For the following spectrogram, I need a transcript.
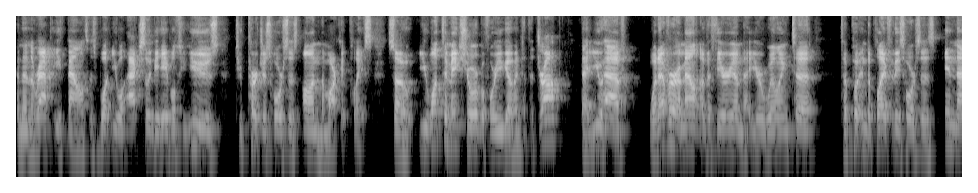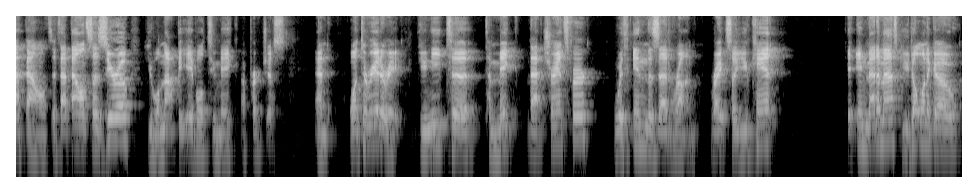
And then the wrapped ETH balance is what you will actually be able to use to purchase horses on the marketplace. So you want to make sure before you go into the drop that you have whatever amount of Ethereum that you're willing to to put into play for these horses in that balance. If that balance says zero, you will not be able to make a purchase. And want to reiterate, you need to to make that transfer within the Zed run, right? So you can't in MetaMask, you don't want to go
